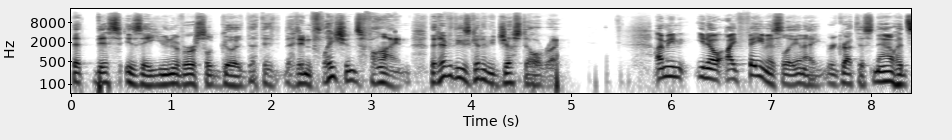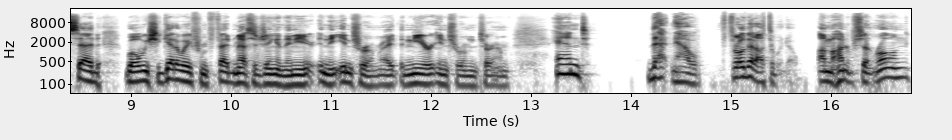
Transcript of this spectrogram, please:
that this is a universal good, that, the, that inflation's fine, that everything's going to be just all right. I mean, you know, I famously, and I regret this now, had said, well, we should get away from Fed messaging in the near, in the interim, right? The near interim term. And that now throw that out the window. I'm 100% wrong.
